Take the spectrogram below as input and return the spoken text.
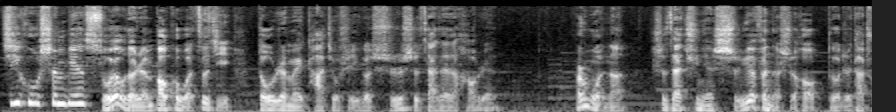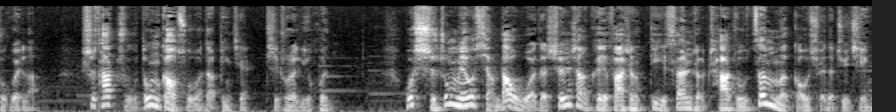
几乎身边所有的人，包括我自己，都认为他就是一个实实在在的好人。而我呢，是在去年十月份的时候得知他出轨了，是他主动告诉我的，并且提出了离婚。我始终没有想到我的身上可以发生第三者插足这么狗血的剧情。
